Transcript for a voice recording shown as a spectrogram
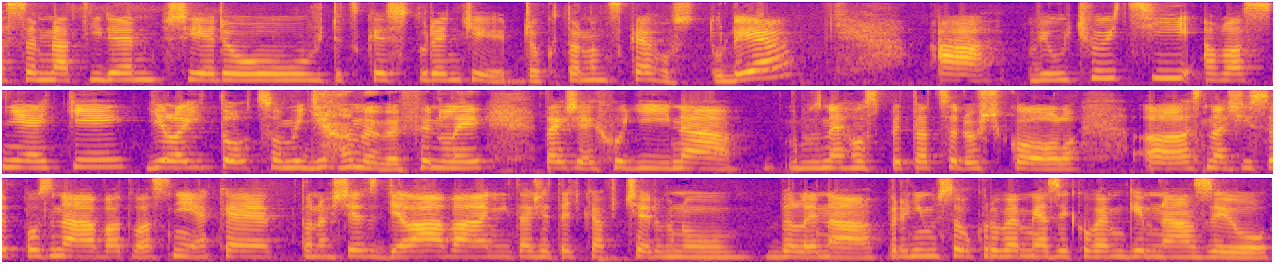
sem na týden přijedou vždycky studenti doktorantského studia a vyučující a vlastně ti dělají to, co my děláme ve Finley, takže chodí na různé hospitace do škol, snaží se poznávat vlastně, jaké to naše vzdělávání, takže teďka v červnu byli na prvním soukromém jazykovém gymnáziu,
